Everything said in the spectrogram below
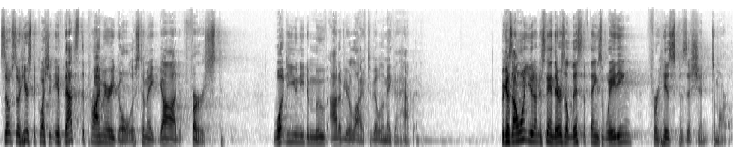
So so here's the question. If that's the primary goal is to make God first, what do you need to move out of your life to be able to make that happen? Because I want you to understand there's a list of things waiting for his position tomorrow.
